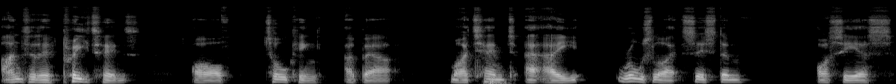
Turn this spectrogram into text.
under the pretense of talking about my attempt at a rules light system, Osseous.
